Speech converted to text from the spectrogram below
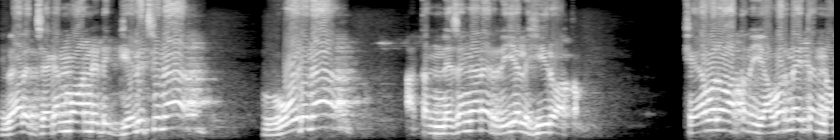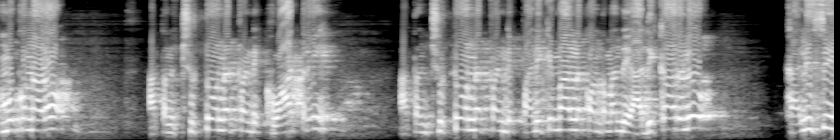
ఈవేళ జగన్మోహన్ రెడ్డి గెలిచినా ఓడినా అతను నిజంగానే రియల్ హీరో అతను. కేవలం అతను ఎవరినైతే నమ్ముకున్నాడో అతని చుట్టూ ఉన్నటువంటి క్వార్టరీ అతని చుట్టూ ఉన్నటువంటి పనికిమాలిన కొంతమంది అధికారులు కలిసి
